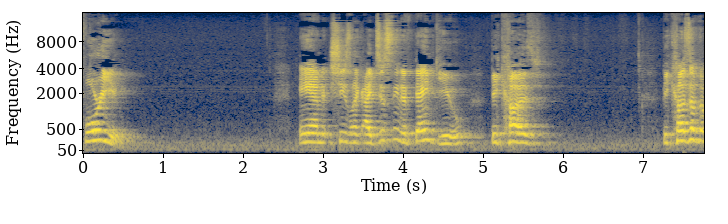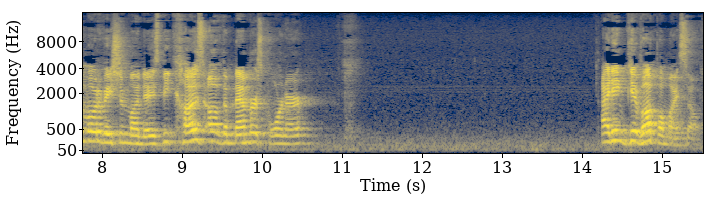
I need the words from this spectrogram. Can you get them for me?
for you. And she's like, I just need to thank you because because of the Motivation Mondays, because of the Members Corner, I didn't give up on myself.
